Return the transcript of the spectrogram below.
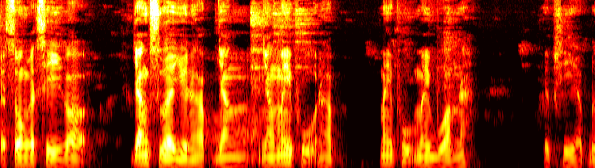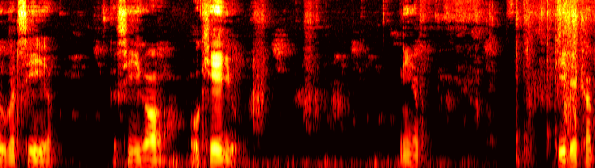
กระทรงกระซีก็ยังสวยอยู่นะครับ ยังยังไม่ผุนะครับ ไม่ผุไม่บวมนะเอฟซีครับดูกระซีครับกระซีก็โอเคอยู่นี่ครับ ทีเด็ดครับ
